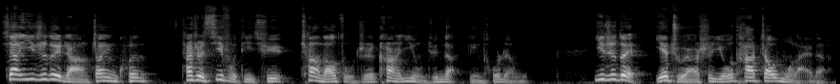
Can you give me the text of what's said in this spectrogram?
像一支队长张应坤，他是西府地区倡导组织抗日义勇军的领头人物，一支队也主要是由他招募来的。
